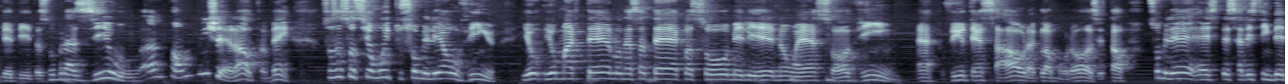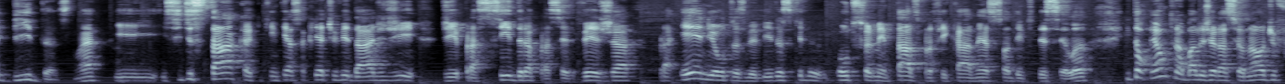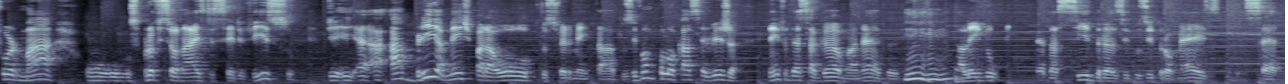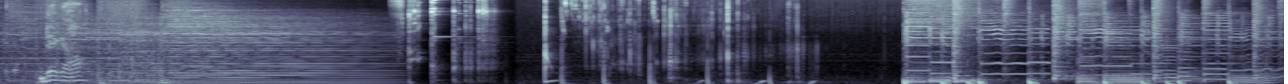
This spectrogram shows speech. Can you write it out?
bebidas, no Brasil, ah, bom, em geral também, as pessoas associam muito sommelier ao vinho. E eu, eu martelo nessa tecla, sommelier não é só vinho. Né? O vinho tem essa aura glamourosa e tal. O sommelier é especialista em bebidas, não é? E, e se destaca quem tem essa criatividade de, de ir para cidra, para cerveja, para N outras bebidas, que, outros fermentados para ficar né, só dentro desse lã. Então, é um trabalho geracional de formar os profissionais de serviço de a, abrir a mente para outros fermentados. E vamos colocar a cerveja dentro dessa gama, né? Do, Uhum. Além do, né, das cidras e dos hidroméis, etc. Legal.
